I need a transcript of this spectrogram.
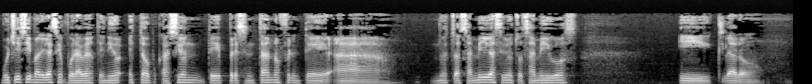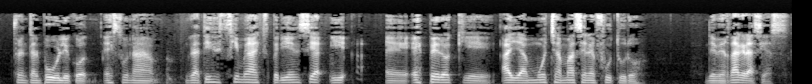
Muchísimas gracias por haber tenido esta ocasión de presentarnos frente a nuestras amigas y nuestros amigos y claro, frente al público. Es una gratísima experiencia y eh, espero que haya mucha más en el futuro. De verdad, gracias.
